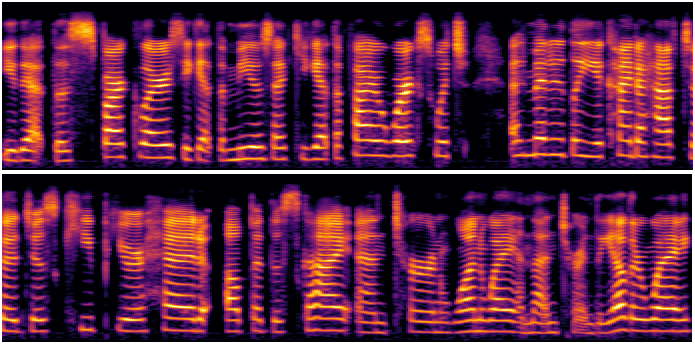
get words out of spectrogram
You get the sparklers, you get the music, you get the fireworks, which admittedly you kind of have to just keep your head up at the sky and turn one way and then turn the other way.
